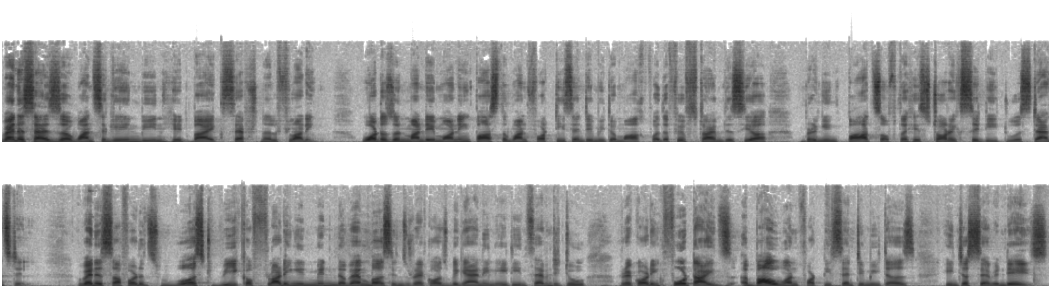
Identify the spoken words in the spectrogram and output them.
Venice has uh, once again been hit by exceptional flooding. Waters on Monday morning passed the 140 centimeter mark for the fifth time this year, bringing parts of the historic city to a standstill. Venice suffered its worst week of flooding in mid-November since records began in 1872, recording four tides above 140 centimeters in just seven days.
